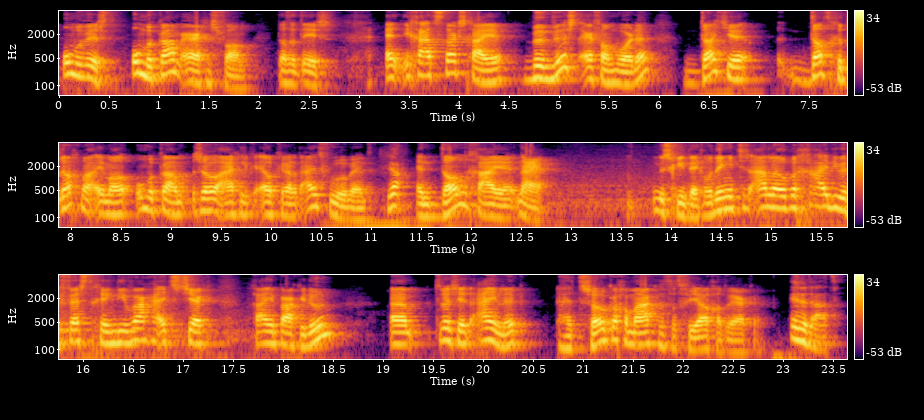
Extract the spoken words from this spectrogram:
onbewust, onbekwaam ergens van dat het is. En je gaat straks ga je bewust ervan worden dat je dat gedrag nou eenmaal onbekwaam zo eigenlijk elke keer aan het uitvoeren bent. ja, En dan ga je, nou ja, misschien tegen wat dingetjes aanlopen. Ga je die bevestiging, die waarheidscheck, ga je een paar keer doen. Ehm zodat je uiteindelijk het zo kan gaan maken dat het voor jou gaat werken. inderdaad.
